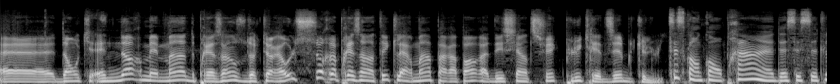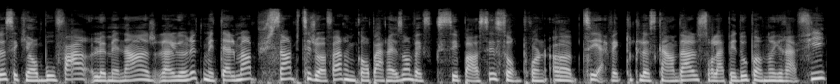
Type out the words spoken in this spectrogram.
Euh, donc énormément de présence du docteur Raoul surreprésenté clairement par rapport à des scientifiques plus crédibles que lui. Tu sais ce qu'on comprend euh, de ces sites-là, c'est qu'ils ont beau faire le ménage, l'algorithme est tellement puissant. Puis tu sais, je vais faire une comparaison avec ce qui s'est passé sur Pornhub. Tu sais, avec tout le scandale sur la pédopornographie,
